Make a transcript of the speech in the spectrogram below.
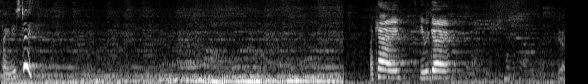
clean his teeth. Okay, here we go. Yeah.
